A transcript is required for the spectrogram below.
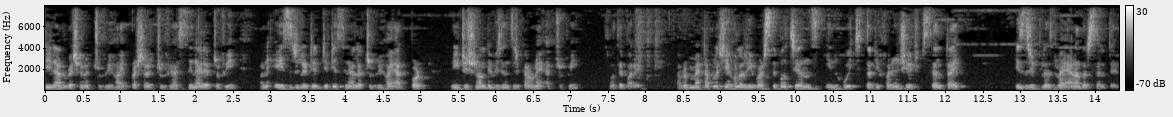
ডিনারভেশন অ্যাট্রফি হয় প্রেশার অ্যাট্রফি হয় সিনাইল অ্যাট্রফি মানে এজ রিলেটেড যেটি সিনাইল অ্যাট্রফি হয়। এরপর নিউট্রিশনাল ডেফিসিয়েন্সির কারণে অ্যাট্রফি হতে পারে। তারপর মেটাপ্লাসিয়া হলো reversible change in which the differentiated cell type is replaced by another cell type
